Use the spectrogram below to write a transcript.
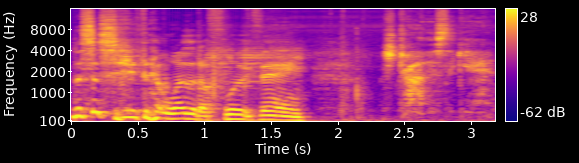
let's just see if that wasn't a fluke thing. Let's try this again.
